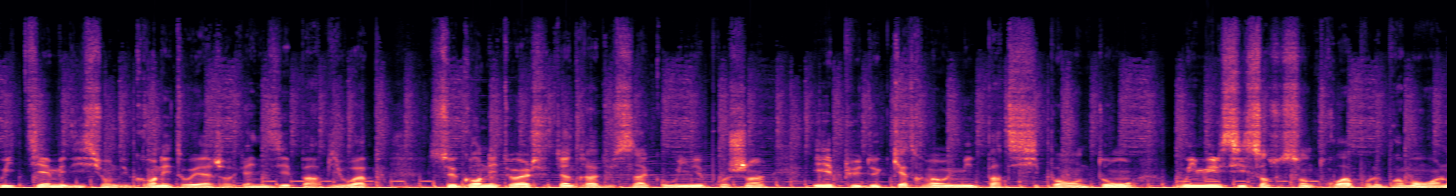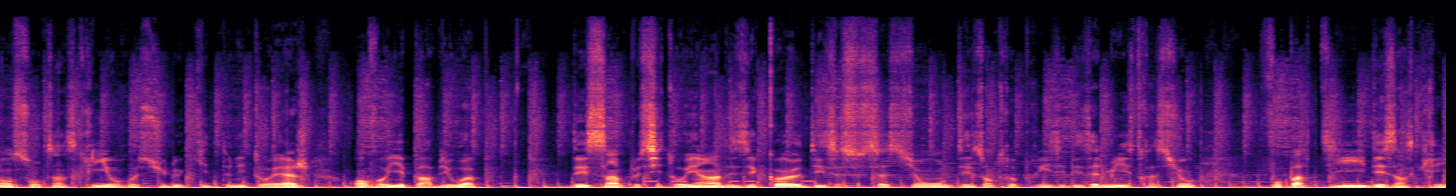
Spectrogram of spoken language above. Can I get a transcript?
8 édition du grand nettoyage organisé par BIWAP. Ce grand nettoyage se tiendra du 5 au 8 mai prochain et plus de 88 000 participants dont 8 663 pour le Brabant Wallon sont inscrits et ont reçu le kit de nettoyage envoyé par BIWAP. Des simples citoyens, des écoles, des associations, des entreprises et des administrations font partie des inscrits.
